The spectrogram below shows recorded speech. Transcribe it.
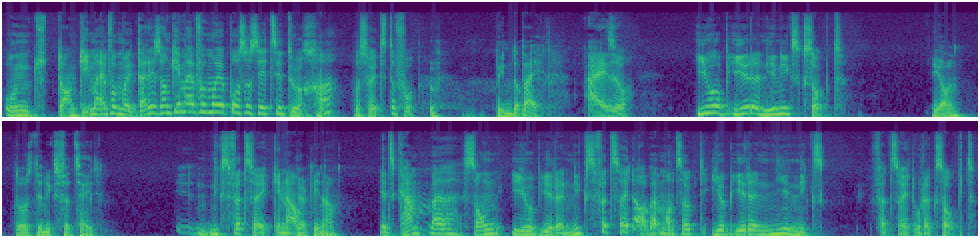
Und dann gehen wir einfach mal, da ich sagen, gehen wir einfach mal ein paar so Sätze durch. Ha? Was hältst du davon? Bin dabei. Also, ich habe ihrer nie nichts gesagt. Ja, du hast dir nichts verzeiht. Nichts verzeiht, genau. Ja, genau. Jetzt kann man sagen, ich habe ihrer nichts verzeiht, aber man sagt, ich habe ihrer nie nichts verzeiht oder gesagt.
